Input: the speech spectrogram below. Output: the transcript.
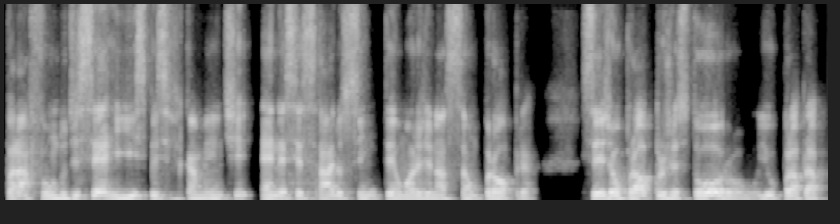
para fundo de CRI especificamente, é necessário sim ter uma originação própria, seja o próprio gestor ou, e o próprio,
